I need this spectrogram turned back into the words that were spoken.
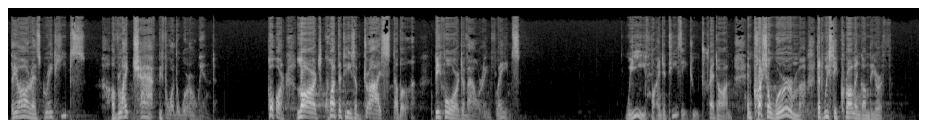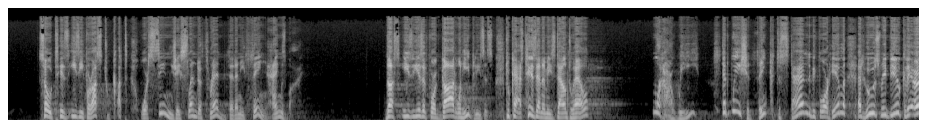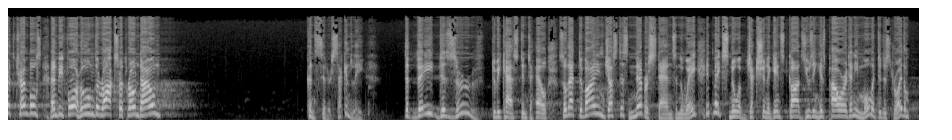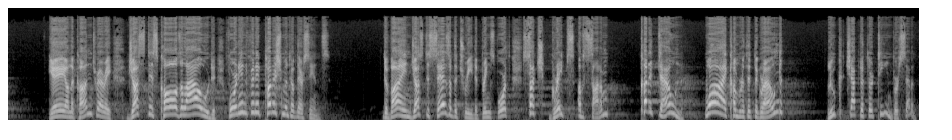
They are as great heaps of light chaff before the whirlwind, or large quantities of dry stubble before devouring flames we find it easy to tread on and crush a worm that we see crawling on the earth. So 'tis easy for us to cut or singe a slender thread that any thing hangs by. Thus easy is it for God when he pleases to cast his enemies down to hell. What are we, that we should think to stand before him at whose rebuke the earth trembles and before whom the rocks are thrown down? Consider, secondly, that they deserve to be cast into hell, so that divine justice never stands in the way. It makes no objection against God's using his power at any moment to destroy them. Yea, on the contrary, justice calls aloud for an infinite punishment of their sins. Divine justice says of the tree that brings forth such grapes of Sodom, Cut it down. Why cumbereth it the ground? Luke chapter 13, verse 7.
